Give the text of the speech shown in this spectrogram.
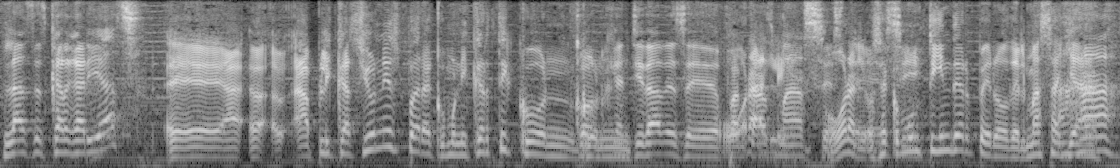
¿Las descargarías? Eh, a- a- aplicaciones para comunicarte con, Con, entidades de Órale, fantasmas. órale, este, o sea, como sí. un Tinder, pero del más allá. Ajá,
